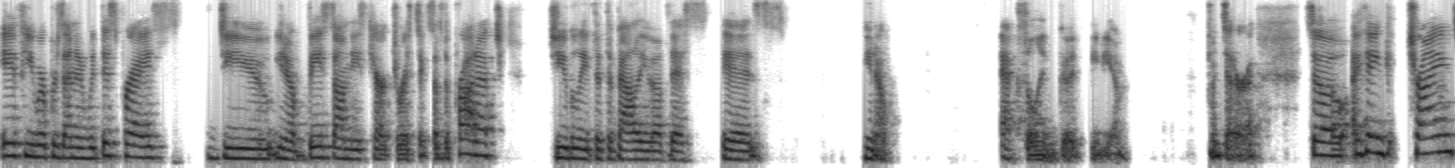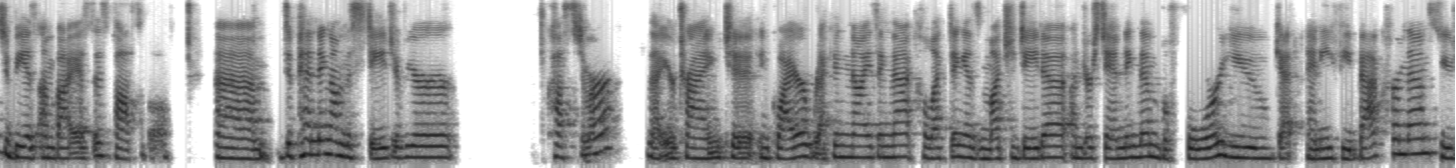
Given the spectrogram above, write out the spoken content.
if you were presented with this price, do you, you know, based on these characteristics of the product, do you believe that the value of this is, you know, excellent, good, medium, etc. So I think trying to be as unbiased as possible, um, depending on the stage of your customer that you're trying to inquire, recognizing that, collecting as much data, understanding them before you get any feedback from them. So you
